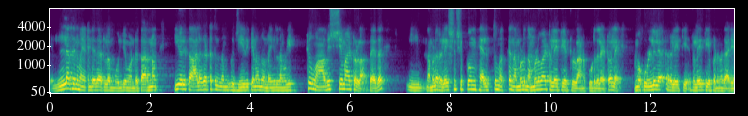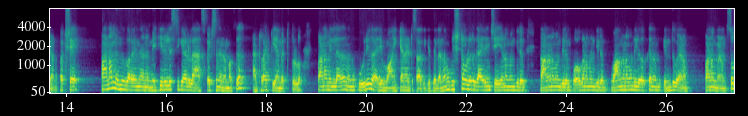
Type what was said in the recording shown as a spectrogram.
എല്ലാത്തിനും അതിന്റെതായിട്ടുള്ള മൂല്യമുണ്ട്. കാരണം ഈ ഒരു കാലഘട്ടത്തിൽ നമുക്ക് ജീവിക്കണമെന്നുണ്ടെങ്കിൽ നമുക്ക് ഏറ്റവും ആവശ്യമായിട്ടുള്ള അതായത് ഈ നമ്മുടെ റിലേഷൻഷിപ്പും ഹെൽത്തും ഒക്കെ നമ്മൾ നമ്മളുമായിട്ട് റിലേറ്റ് ചെയ്തിട്ടുള്ളതാണ് കൂടുതലായിട്ടും അല്ലെ? നമുക്ക് ഉള്ളിൽ റിലേറ്റ് റിലേറ്റ് ചെയ്യപ്പെടുന്ന കാര്യമാണ്. പക്ഷേ പണം എന്ന് പറയുന്നതാണ് മെറ്റീരിയലിസ്റ്റിക് ആയിട്ടുള്ള ആസ്പെക്ട്സിനെ നമുക്ക് അട്രാക്ട് ചെയ്യാൻ പറ്റത്തുള്ളൂ. പണമില്ലാതെ നമുക്ക് ഒരു കാര്യം വാങ്ങിക്കാനായിട്ട് സാധിക്കത്തില്ല. നമുക്ക് ഇഷ്ടമുള്ള ഒരു കാര്യം ചെയ്യണമെങ്കിലും കാണണമെങ്കിലും പോകണമെങ്കിലും വാങ്ങണമെങ്കിലും ഒക്കെ നമുക്ക് എന്ത് വേണം? പണം വേണം. സോ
